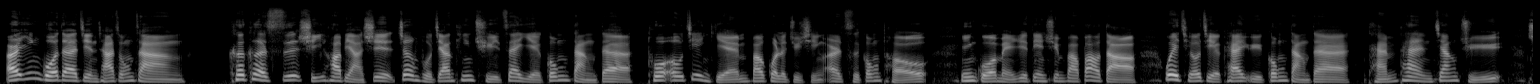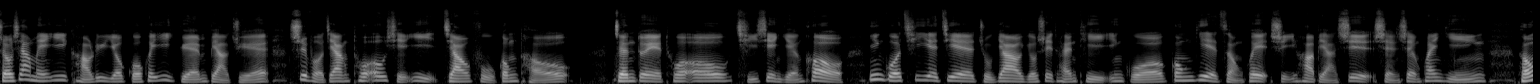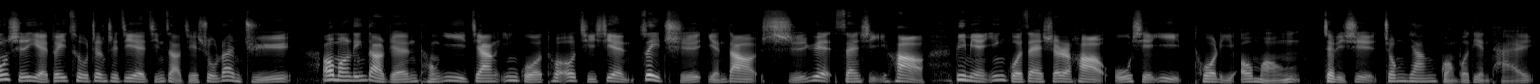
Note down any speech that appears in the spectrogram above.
而英国的检察总长。科克斯十一号表示，政府将听取在野工党的脱欧建言，包括了举行二次公投。英国《每日电讯报》报道，为求解开与工党的谈判僵局，首相梅伊考虑由国会议员表决是否将脱欧协议交付公投。针对脱欧期限延后，英国企业界主要游说团体英国工业总会十一号表示审慎欢迎，同时也敦促政治界尽早结束乱局。欧盟领导人同意将英国脱欧期限最迟延到十月三十一号，避免英国在十二号无协议脱离欧盟。这里是中央广播电台。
